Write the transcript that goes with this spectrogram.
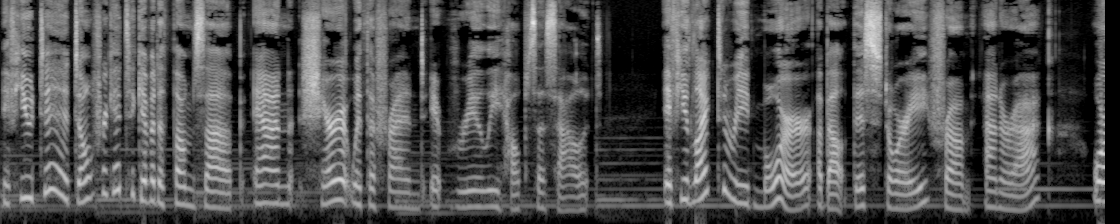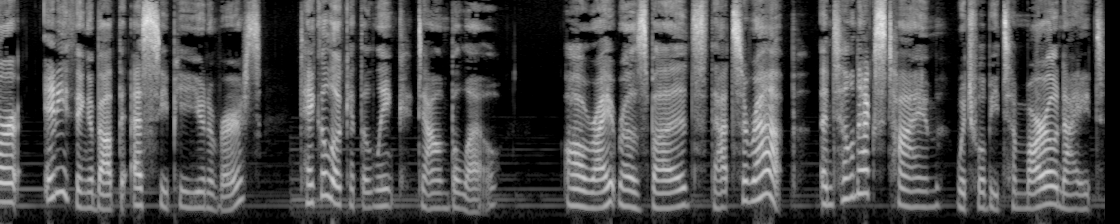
If you did, don't forget to give it a thumbs up and share it with a friend. It really helps us out. If you'd like to read more about this story from Anorrak or anything about the SCP universe, take a look at the link down below. All right, Rosebuds, that's a wrap. Until next time, which will be tomorrow night,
